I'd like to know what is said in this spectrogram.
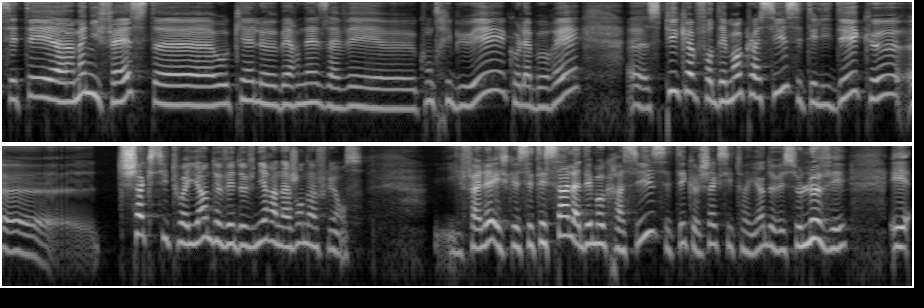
c'était un manifeste euh, auquel Bernays avait euh, contribué, collaboré. Euh, Speak Up for Democracy, c'était l'idée que euh, chaque citoyen devait devenir un agent d'influence. Il fallait, est-ce que c'était ça la démocratie? C'était que chaque citoyen devait se lever et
